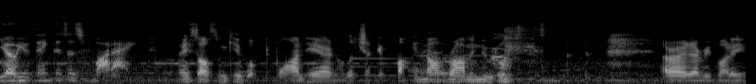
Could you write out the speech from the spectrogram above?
Yo, you think this is funny? And I saw some kid with blonde hair, and I was like, shut your fucking mouth, ramen noodles. Alright, everybody.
